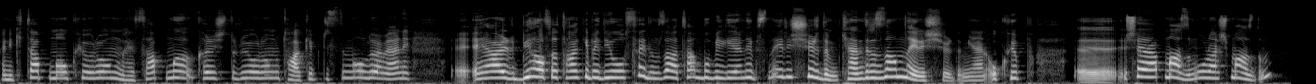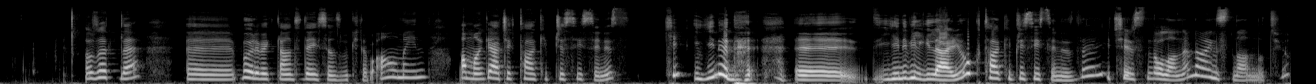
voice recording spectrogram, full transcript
Hani kitap mı okuyorum, hesap mı karıştırıyorum, takipçisi mi oluyorum? Yani e, eğer bir hafta takip ediyor olsaydım zaten bu bilgilerin hepsine erişirdim. Kendi rızamla erişirdim. Yani okuyup e, şey yapmazdım, uğraşmazdım. Özetle e, böyle beklentideyseniz bu kitabı almayın. Ama gerçek takipçisiyseniz ki yine de e, yeni bilgiler yok. Takipçisiyseniz de içerisinde olanların aynısını anlatıyor.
